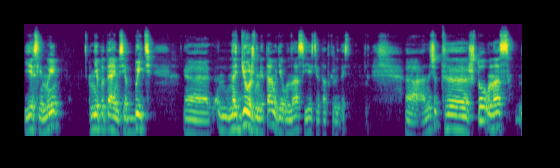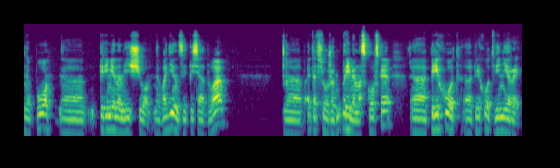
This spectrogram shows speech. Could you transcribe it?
если мы не пытаемся быть э, надежными там, где у нас есть эта открытость. А, значит, э, что у нас по э, переменам еще? В 11.52, э, это все уже время московское, переход, переход Венеры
